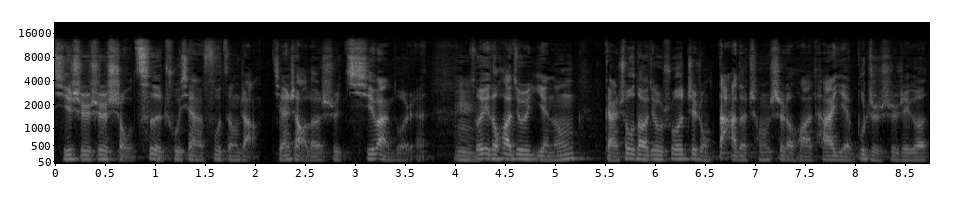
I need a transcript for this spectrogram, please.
其实是首次出现负增长，减少了是七万多人。嗯所以的话，就是也能感受到，就是说这种大的城市的话，它也不只是这个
